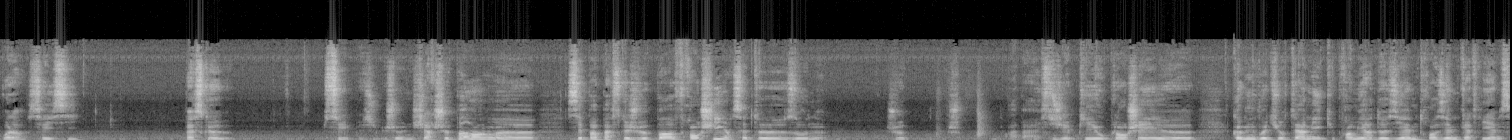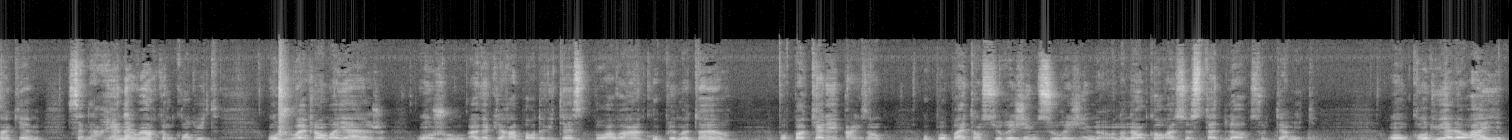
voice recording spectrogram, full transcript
Voilà, c'est ici. Parce que je ne cherche pas, hein, euh, c'est pas parce que je veux pas franchir cette zone. Je, ah bah, si j'ai le pied au plancher euh, comme une voiture thermique, première, deuxième, troisième, quatrième, cinquième, ça n'a rien à voir comme conduite. On joue avec l'embrayage, on joue avec les rapports de vitesse pour avoir un couple moteur, pour pas caler par exemple, ou pour pas être en sur-régime, sous-régime. On en a encore à ce stade-là, sous le thermique. On conduit à l'oreille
